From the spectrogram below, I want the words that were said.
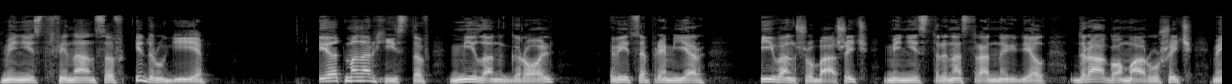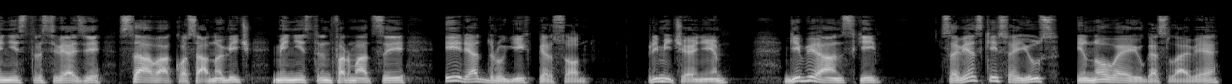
министр финансов и другие. И от монархистов Милан Гроль, вице-премьер, Иван Шубашич, министр иностранных дел, Драго Марушич, министр связи, Сава Косанович, министр информации и ряд других персон. Примечание. Гибианский. Советский Союз и Новая Югославия.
